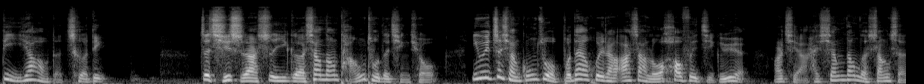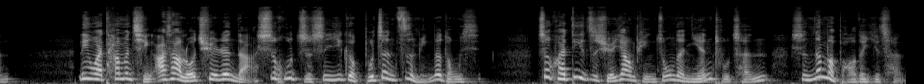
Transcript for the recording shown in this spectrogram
必要的测定。这其实啊是一个相当唐突的请求，因为这项工作不但会让阿萨罗耗费几个月，而且啊还相当的伤神。另外，他们请阿萨罗确认的似乎只是一个不证自明的东西。这块地质学样品中的粘土层是那么薄的一层，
